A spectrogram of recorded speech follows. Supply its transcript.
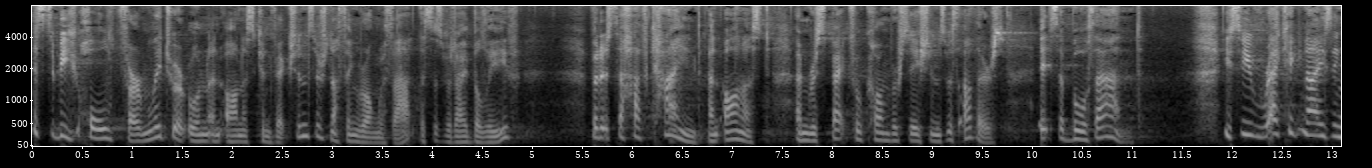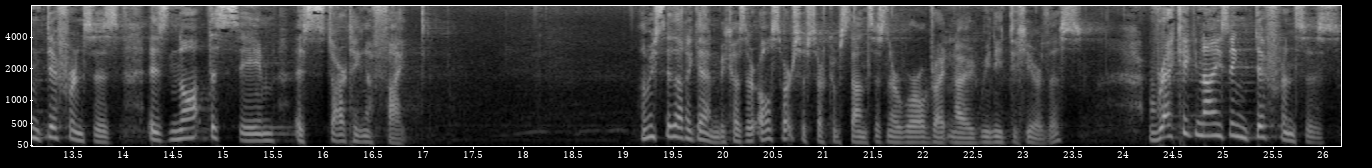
is to be hold firmly to our own and honest convictions. There's nothing wrong with that. This is what I believe. But it's to have kind and honest and respectful conversations with others. It's a both and. You see, recognizing differences is not the same as starting a fight. Let me say that again because there are all sorts of circumstances in our world right now we need to hear this. Recognizing differences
